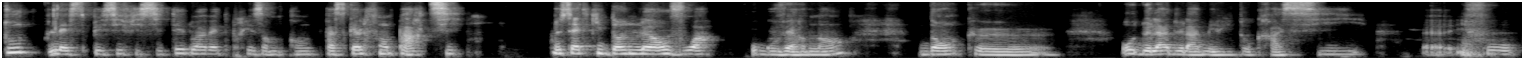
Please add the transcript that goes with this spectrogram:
toutes les spécificités doivent être prises en compte parce qu'elles font partie de celles qui donnent leur voix aux gouvernants. Donc, euh, au-delà de la méritocratie, il faut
